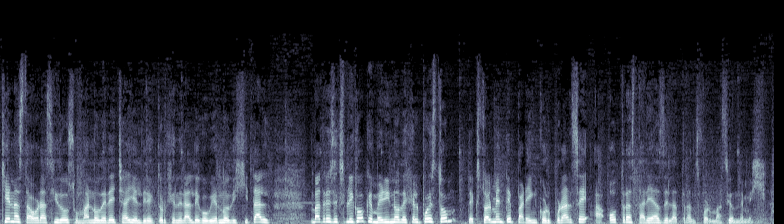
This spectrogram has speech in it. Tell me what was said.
quien hasta ahora ha sido su mano derecha y el director general de Gobierno Digital. Batres explicó que Merino deja el puesto textualmente para incorporarse a otras tareas de la transformación de México.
